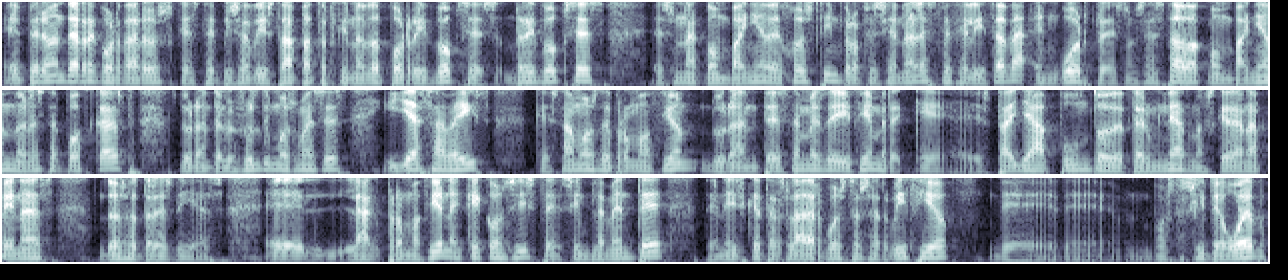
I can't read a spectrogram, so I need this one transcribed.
Eh, pero antes recordaros que este episodio está patrocinado por Raidboxes. Raidboxes es una compañía de hosting profesional especializada en WordPress. Nos ha estado acompañando en este podcast durante los últimos meses y ya sabéis que estamos de promoción durante este mes de diciembre, que está ya a punto de terminar, nos quedan apenas dos o tres días. Eh, la promoción en qué consiste? Simplemente tenéis que trasladar vuestro servicio de, vuestro sitio web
